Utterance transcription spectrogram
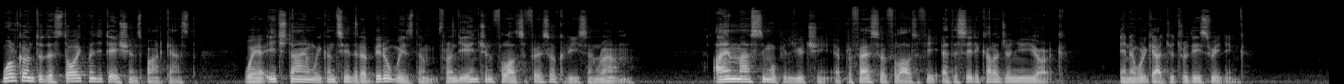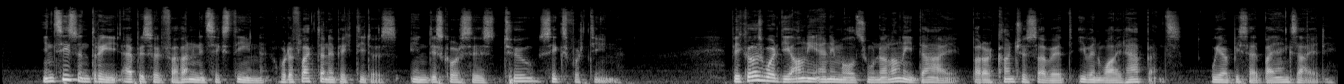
Welcome to the Stoic Meditations podcast, where each time we consider a bit of wisdom from the ancient philosophers of Greece and Rome. I am Massimo Pigliucci, a professor of philosophy at the City College of New York, and I will guide you through this reading. In Season 3, Episode 516, we reflect on Epictetus in Discourses 2 6 14. Because we're the only animals who not only die, but are conscious of it even while it happens, we are beset by anxiety.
